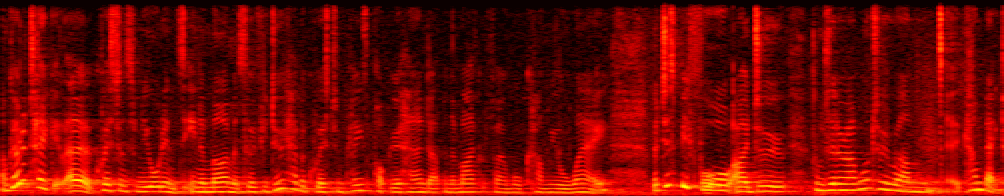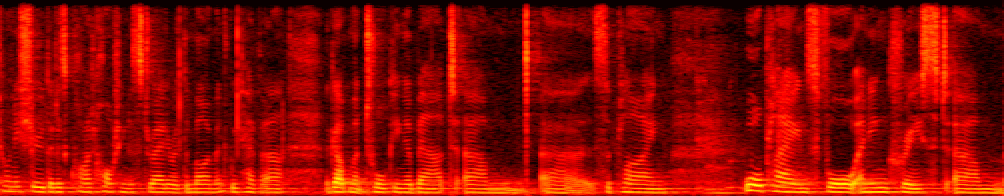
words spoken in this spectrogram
I'm going to take uh, questions from the audience in a moment, so if you do have a question, please pop your hand up and the microphone will come your way. But just before I do, Phumzile, I want to um, come back to an issue that is quite hot in Australia at the moment. We have a, a government talking about um, uh, supplying warplanes for an increased um,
